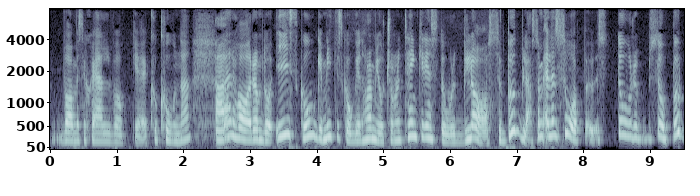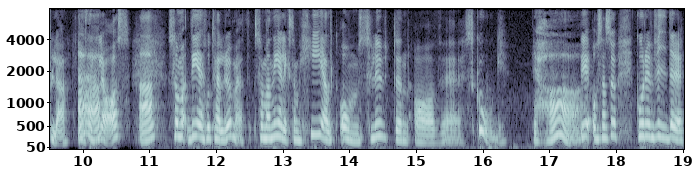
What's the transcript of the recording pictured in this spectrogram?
vara med sig själv och eh, kokona. Ja. Där har de då i skogen, mitt i skogen, har de gjort som du tänker en stor glasbubbla. Som, eller en såp, stor såpbubbla fast ja. i glas. Ja. Som, det är hotellrummet. Så man är liksom helt omsluten av eh, skog. Jaha. Det, och sen så går den vidare.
